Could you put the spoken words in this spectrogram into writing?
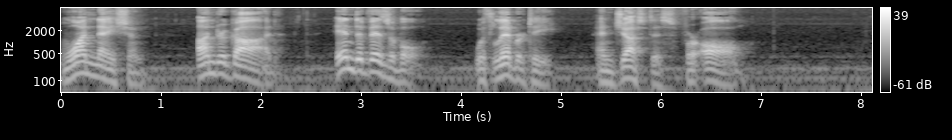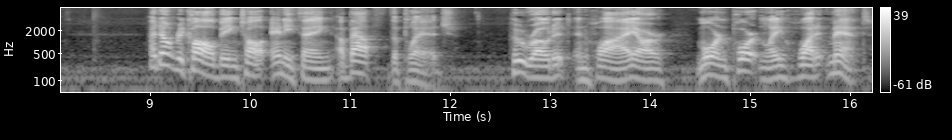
one nation, under God, indivisible, with liberty and justice for all. I don't recall being taught anything about the pledge, who wrote it and why, or more importantly, what it meant.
